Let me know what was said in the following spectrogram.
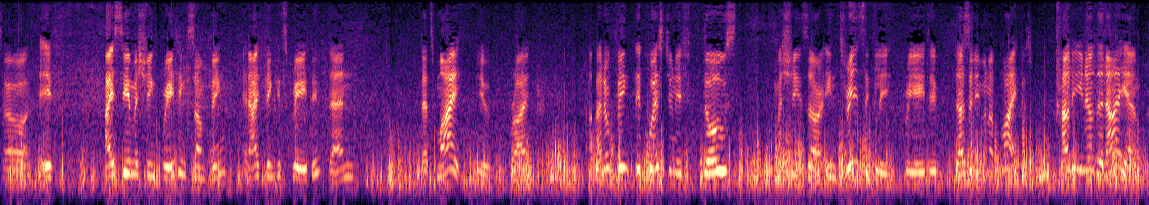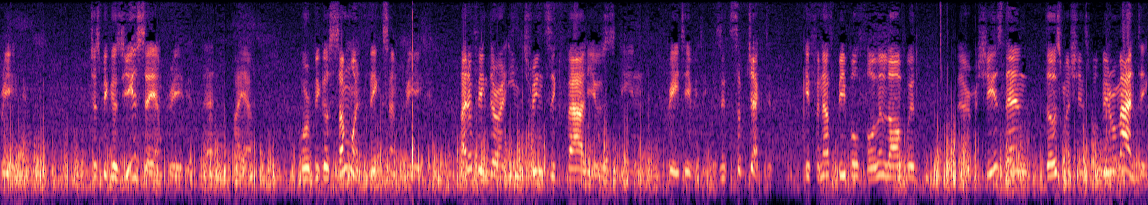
So if I see a machine creating something and I think it's creative, then that's my view, right? I don't think the question if those machines are intrinsically creative doesn't even apply because how do you know that I am creative? Just because you say I'm creative, I am. Or because someone thinks I'm creative. I don't think there are intrinsic values in creativity because it's subjective. If enough people fall in love with their machines, then those machines will be romantic.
